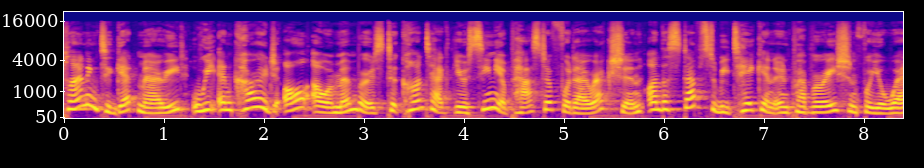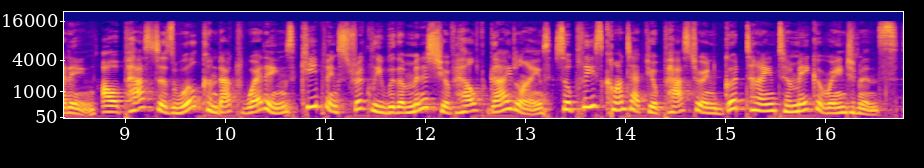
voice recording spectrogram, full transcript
Planning to get married? We encourage all our members to contact your senior pastor for direction on the steps to be taken in preparation for your wedding. Our pastors will conduct weddings keeping strictly with the Ministry of Health guidelines, so please contact your pastor in good time to make arrangements.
